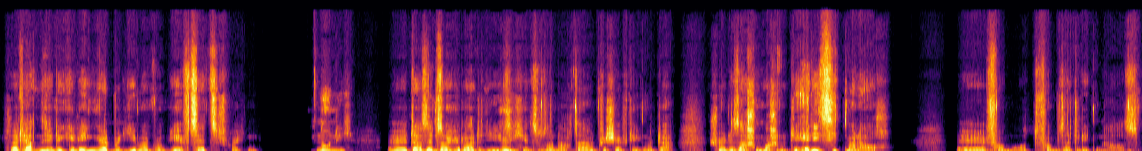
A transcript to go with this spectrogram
vielleicht hatten sie eine Gelegenheit, mit jemandem beim GFZ zu sprechen. Noch nicht. Äh, da sind solche Leute, die Hm. sich insbesondere auch damit beschäftigen und da schöne Sachen machen. Die Eddies sieht man auch äh, vom, Ort- vom Satelliten aus.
